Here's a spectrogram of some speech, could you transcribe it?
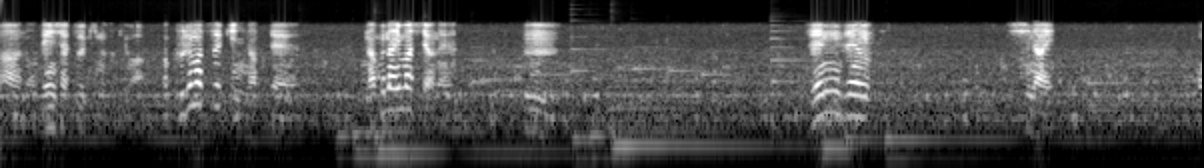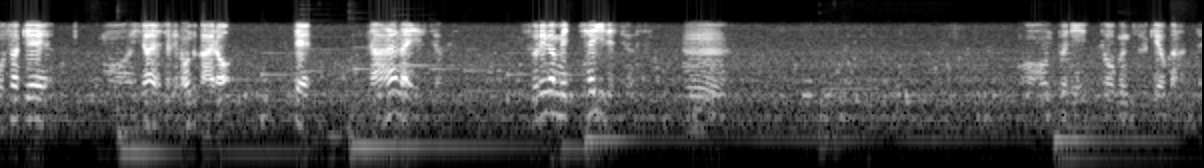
あの、電車通勤の時は。車通勤になって、なくなりましたよね。うん。全然しない。お酒、もうイライラしたけど飲んで帰ろうってならないですよね。それがめっちゃいいですよね。うん。もう本当に当分続けようかなって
